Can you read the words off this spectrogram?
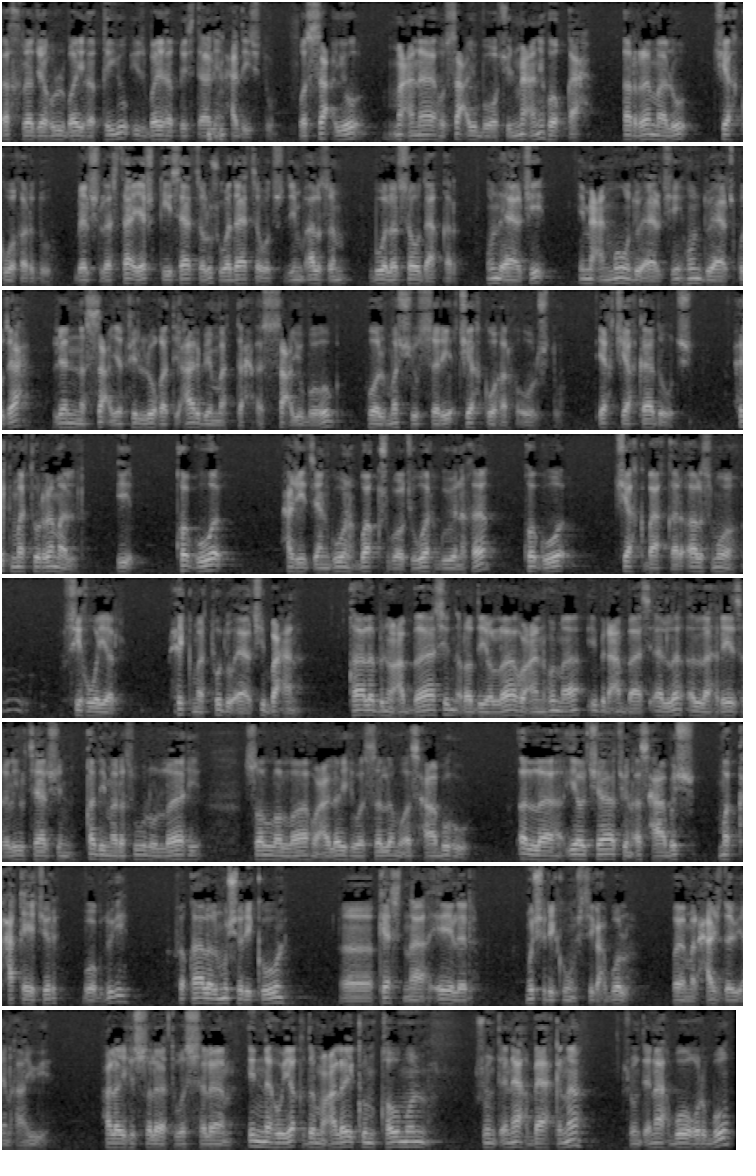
أخرجه البيهقي إذ بيهقي ستالين حديثته. والسعي معناه سعي بوش المعني هو قح الرمل شيخ وخردو. بلش لستايش قيسات سلوش ودات سوتش. زم ألسم بولر سوداقر هند آلشي إمعن مودو آلشي هندو آلش قزح. لأن السعي في اللغة عربي متح. السعي بوغ هو المشي السريع تشيخ كوهر أولشتو تيخ تشيخ كادوتش. حكمة الرمل. إي قوة حاجيت ينقون باقش بولش ور قوينخا قوة تشيخ باقر ألسمو سيخوير حكمة تدو آلشي بعن قال ابن عباس رضي الله عنهما ابن عباس الله الله ريز غليل تارشن قدم رسول الله صلى الله عليه وسلم وأصحابه الله يلشاتن أصحابش مك حقيتر بوغدوئي فقال المشركون كسنا إيلر مشركون استيقع بول ويمر حج دوي أنخايوي عليه الصلاة والسلام. إنه يقدم عليكم قوم شنت أناخ باكنا شنت أناخ بوغربو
